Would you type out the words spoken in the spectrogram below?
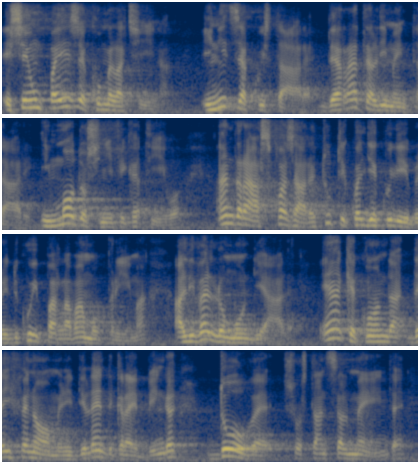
e se un paese come la Cina inizia a acquistare derrate alimentari in modo significativo, andrà a sfasare tutti quegli equilibri di cui parlavamo prima a livello mondiale e anche con dei fenomeni di land grabbing dove sostanzialmente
